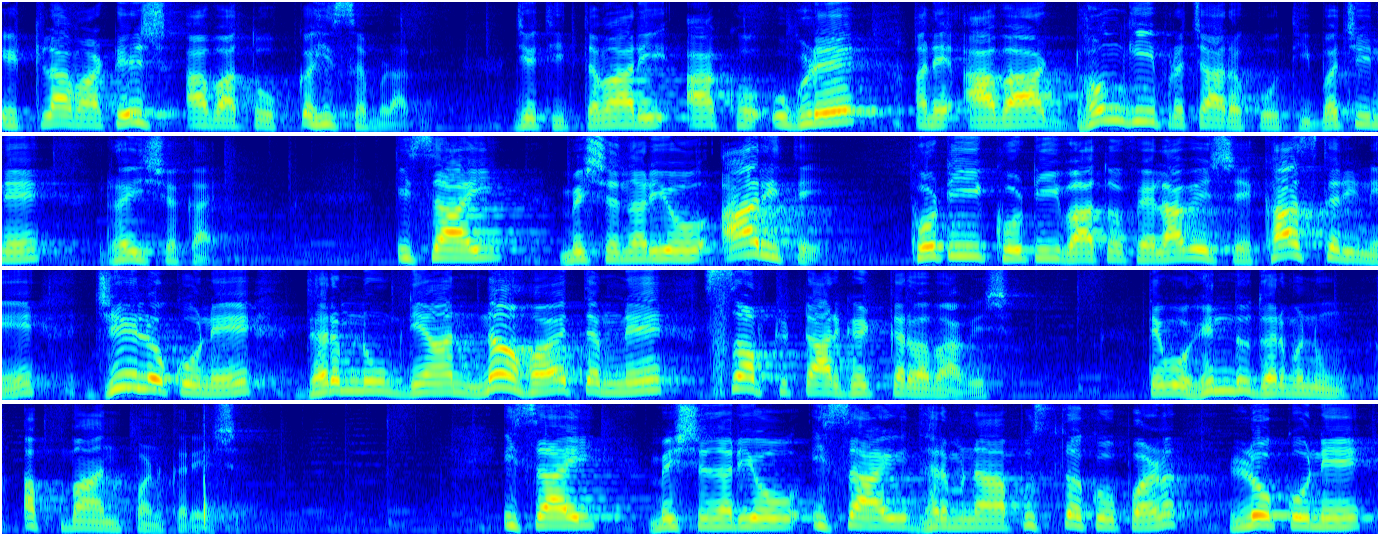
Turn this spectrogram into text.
એટલા માટે જ આ વાતો કહી સંભળાવી, જેથી તમારી આંખો ઉઘડે અને આવા ઢોંગી પ્રચારકોથી બચીને રહી શકાય. ઈસાઈ મિશનરીઓ આ રીતે ખોટી ખોટી વાતો ફેલાવે છે. ખાસ કરીને જે લોકોને ધર્મનું જ્ઞાન ન હોય તેમને સોફ્ટ ટાર્ગેટ કરવામાં આવે છે. તેઓ હિન્દુ ધર્મનું અપમાન પણ કરે છે. ઈસાઈ મિશનરીઓ ઈસાઈ ધર્મના પુસ્તકો પણ લોકોને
